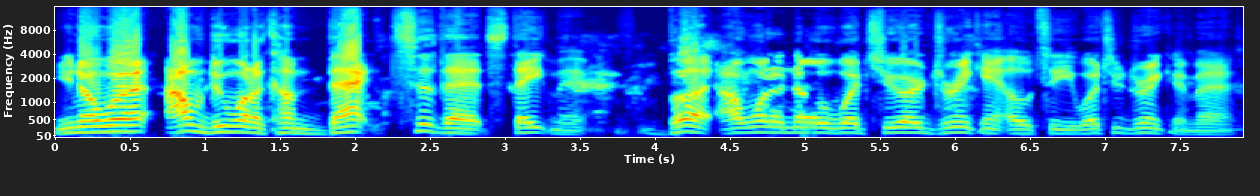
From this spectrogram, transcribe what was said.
You know what? I do want to come back to that statement, but I want to know what you're drinking, OT. What you drinking, man?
